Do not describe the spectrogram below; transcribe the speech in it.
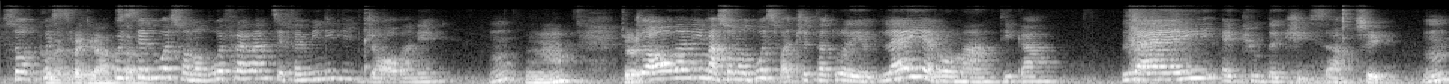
So- Come questi- fragranza. queste due sono due fragranze femminili giovani. mm? Mhm. Cioè, Giovani, ma sono due sfaccettature. di- Lei è romantica, lei è più decisa. sì, mm?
